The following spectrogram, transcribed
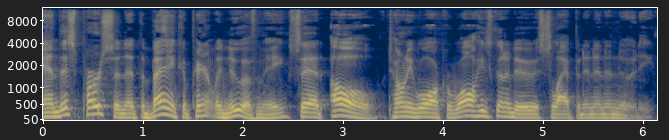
And this person at the bank apparently knew of me, said, Oh, Tony Walker, well, all he's going to do is slap it in an annuity.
